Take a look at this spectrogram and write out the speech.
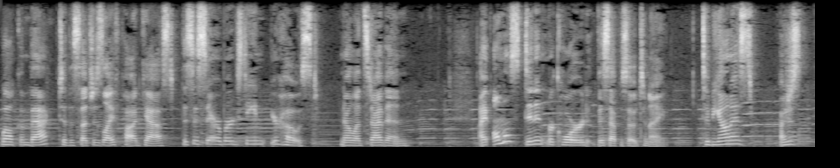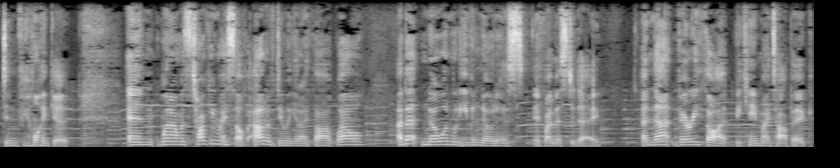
Welcome back to the Such is Life podcast. This is Sarah Bergstein, your host. Now let's dive in. I almost didn't record this episode tonight. To be honest, I just didn't feel like it. And when I was talking myself out of doing it, I thought, well, I bet no one would even notice if I missed a day. And that very thought became my topic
